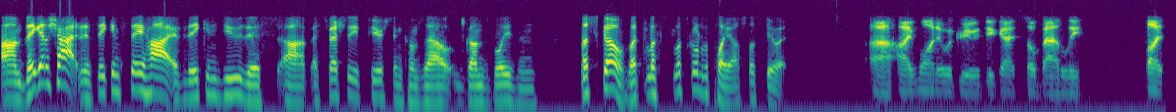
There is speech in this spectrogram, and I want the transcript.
Um, they got a shot, and if they can stay hot, if they can do this, uh, especially if Pearson comes out guns blazing, let's go. Let's let's let's go to the playoffs. Let's do it. uh, I want to agree with you guys so badly, but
